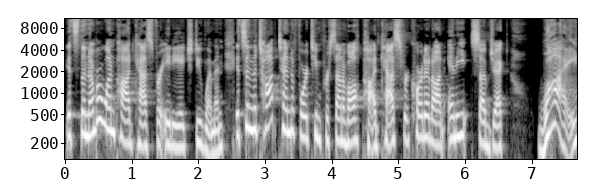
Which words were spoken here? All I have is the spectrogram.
It's the number one podcast for ADHD women. It's in the top 10 to 14% of all podcasts recorded on any subject. Why?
